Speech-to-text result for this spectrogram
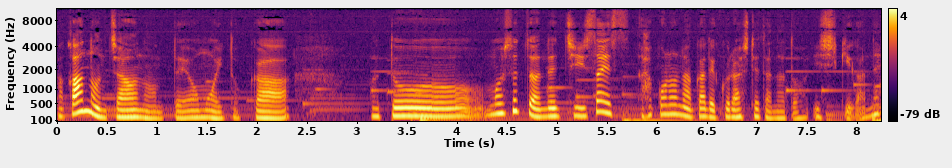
あかんのんちゃうのって思いとかあともう一つはね小さい箱の中で暮らしてたなと意識がね、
